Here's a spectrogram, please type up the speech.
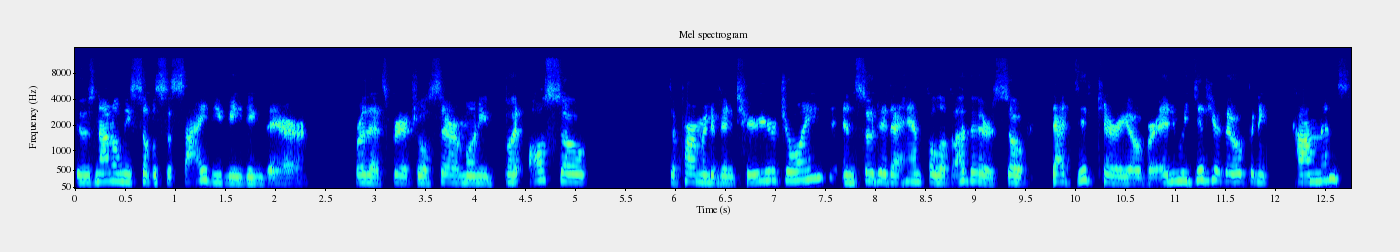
it was not only civil society meeting there for that spiritual ceremony, but also Department of Interior joined, and so did a handful of others. So that did carry over. And we did hear the opening comments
